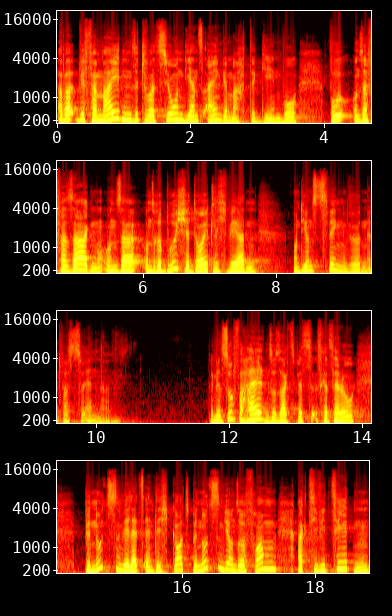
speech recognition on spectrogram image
aber wir vermeiden Situationen, die ans Eingemachte gehen, wo, wo unser Versagen, unser, unsere Brüche deutlich werden und die uns zwingen würden, etwas zu ändern. Wenn wir uns so verhalten, so sagt Scazzaro, benutzen wir letztendlich Gott, benutzen wir unsere frommen Aktivitäten,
